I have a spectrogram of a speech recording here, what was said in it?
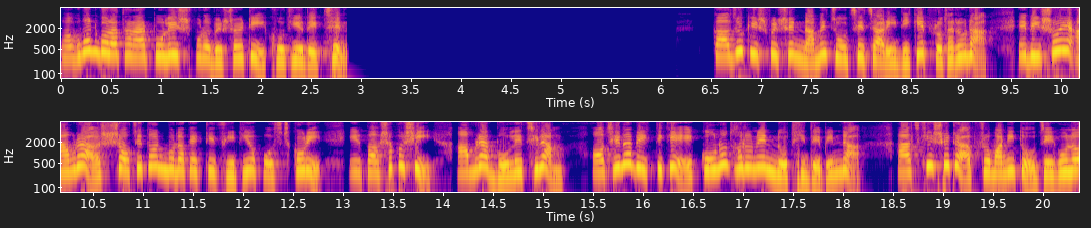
ভগবান গোলা থানার পুলিশ পুরো বিষয়টি খতিয়ে দেখছেন। কাজু কিশমিশের নামে চলছে চারিদিকে প্রতারণা। এ বিষয়ে আমরা সচেতনমূলক একটি ভিডিও পোস্ট করি। এর পাশাপাশি আমরা বলেছিলাম, অচেনা ব্যক্তিকে কোনো ধরনের নথি দেবেন না। আজকে সেটা প্রমাণিত যেগুলো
